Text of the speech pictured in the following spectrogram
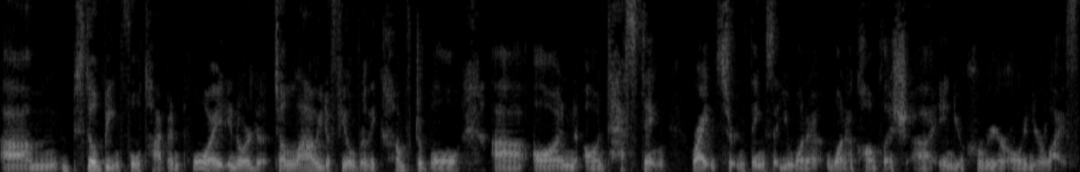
um, still being full time employed in order to allow you to feel really comfortable uh, on on testing right? Certain things that you want to want to accomplish uh, in your career or in your life.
